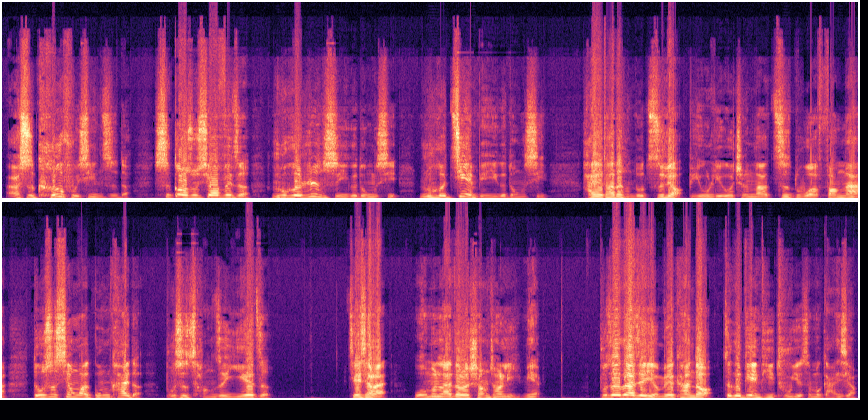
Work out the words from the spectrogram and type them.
而是科普性质的，是告诉消费者如何认识一个东西，如何鉴别一个东西。还有他的很多资料，比如流程啊、制度啊、方案，都是向外公开的，不是藏着掖着。接下来我们来到了商场里面，不知道大家有没有看到这个电梯图，有什么感想？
